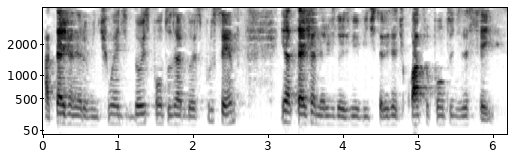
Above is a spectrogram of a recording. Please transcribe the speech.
até janeiro 21 é de 2,02% e até janeiro de 2023 é de 4,16%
